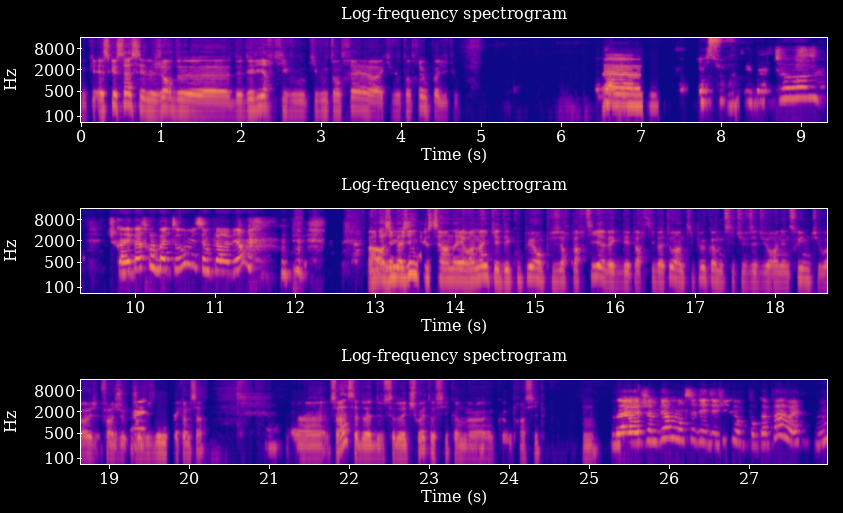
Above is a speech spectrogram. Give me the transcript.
est-ce que ça, c'est le genre de, délire qui vous, qui, vous tenterait, euh, qui vous tenterait ou pas du tout? Euh, Bien sûr, du bateau. Je connais pas trop le bateau, mais ça me plairait bien. Alors j'imagine que c'est un Ironman qui est découpé en plusieurs parties avec des parties bateau, un petit peu comme si tu faisais du run and swim, tu vois. Enfin, je, visualise ça comme ça. Euh, ça, ça doit, être, ça doit être chouette aussi comme, comme principe. Hmm. Bah, j'aime bien me lancer des défis, donc pourquoi pas, ouais. Hmm.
